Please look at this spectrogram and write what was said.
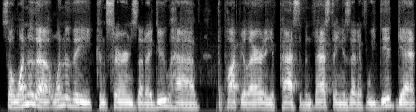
So one of the one of the concerns that I do have the popularity of passive investing is that if we did get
